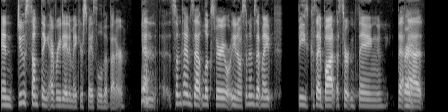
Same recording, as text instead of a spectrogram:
and do something every day to make your space a little bit better. Yeah. And uh, sometimes that looks very, you know, sometimes that might be because I bought a certain thing that right. at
